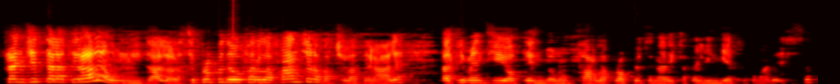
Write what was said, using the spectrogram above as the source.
Frangetta laterale o unita? Allora, se proprio devo fare la frangia la faccio laterale, altrimenti io tendo a non farla proprio tenere i capelli indietro come adesso.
